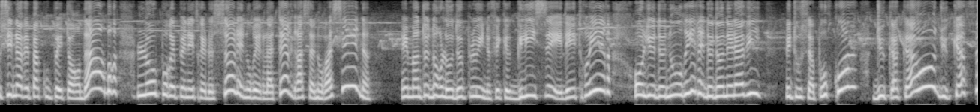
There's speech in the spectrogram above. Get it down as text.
S'ils n'avaient pas coupé tant d'arbres, l'eau pourrait pénétrer le sol et nourrir la terre grâce à nos racines. Et maintenant, l'eau de pluie ne fait que glisser et détruire au lieu de nourrir et de donner la vie. Et tout ça pourquoi Du cacao, du café?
